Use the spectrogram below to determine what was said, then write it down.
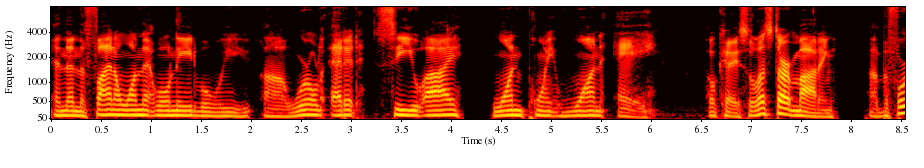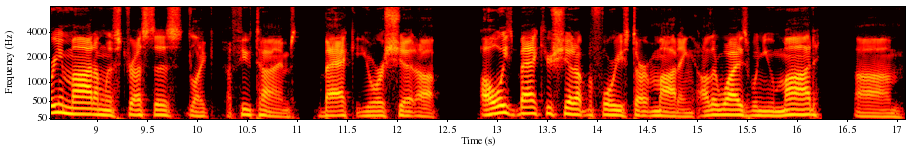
And then the final one that we'll need will be uh, World Edit CUI 1.1a. Okay, so let's start modding. Uh, before you mod, I'm going to stress this like a few times. Back your shit up. Always back your shit up before you start modding. Otherwise, when you mod, um,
